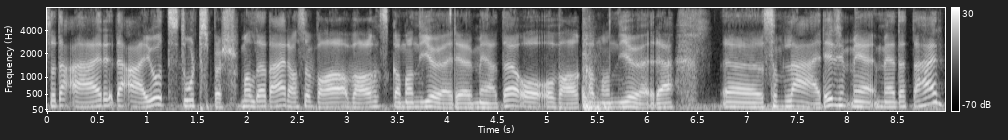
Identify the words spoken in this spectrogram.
så det, er, det, er, jo et stort spørsmål, det der. Altså, hva, hva skal man gjøre med det, og, og hva kan man gjøre uh, som lærer med, med dette her?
